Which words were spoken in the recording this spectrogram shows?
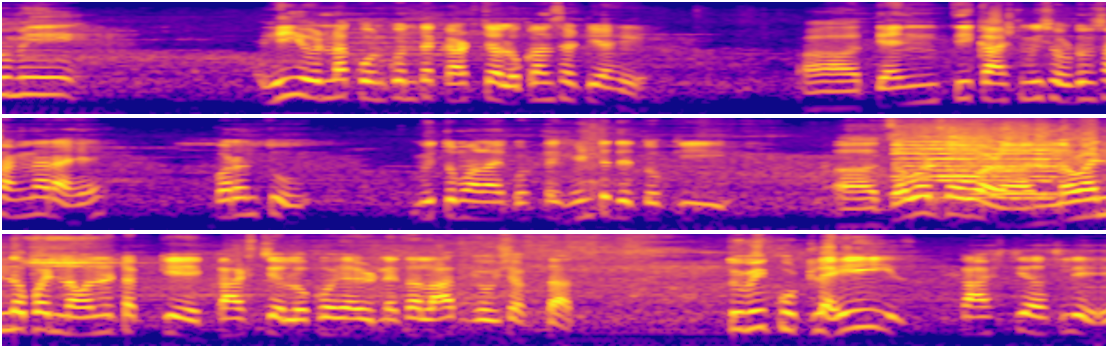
तुम्ही ही योजना कोणकोणत्या कास्टच्या लोकांसाठी आहे? त्यां त्यांची कास्ट मी सोडून सांगणार आहे. परंतु मी तुम्हाला एक गोष्ट हिंट देतो की जवळजवळ नव्याण्णव पॉईंट नव्याण्णव टक्के कास्टचे लोक या योजनेचा लाभ घेऊ शकतात. तुम्ही कुठल्याही कास्टचे असले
